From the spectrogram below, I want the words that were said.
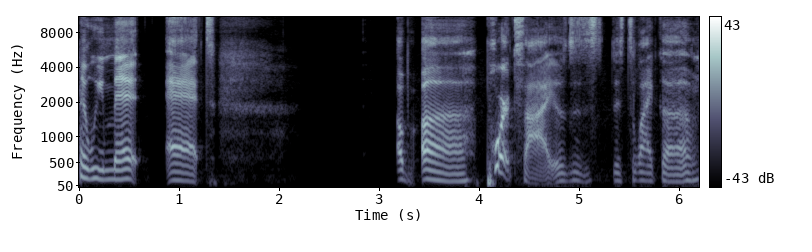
and we met at a, a port side. It's, it's like a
